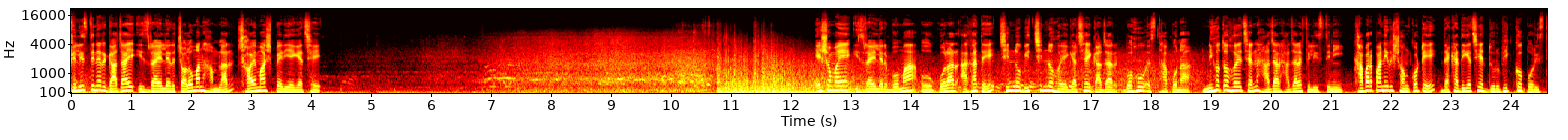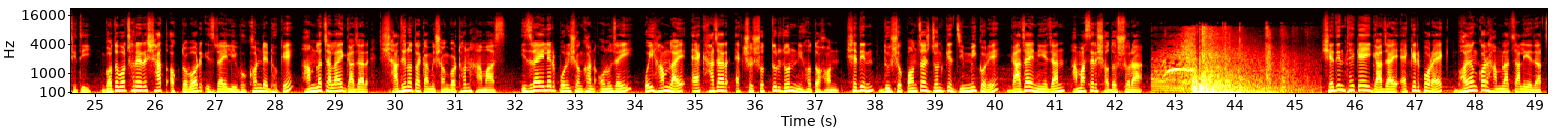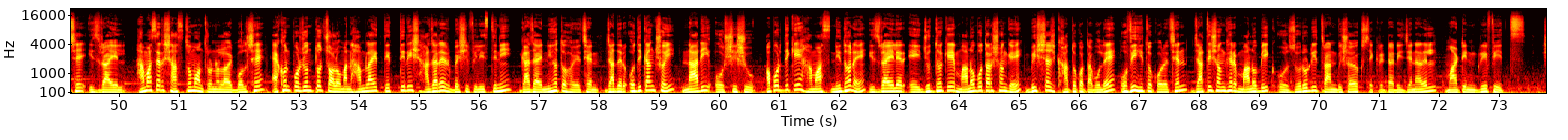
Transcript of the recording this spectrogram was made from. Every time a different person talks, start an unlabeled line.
ফিলিস্তিনের গাজায় ইসরায়েলের চলমান হামলার ছয় মাস পেরিয়ে গেছে এ সময়ে ইসরায়েলের বোমা ও গোলার আঘাতে ছিন্ন বিচ্ছিন্ন হয়ে গেছে গাজার বহু স্থাপনা নিহত হয়েছেন হাজার হাজার ফিলিস্তিনি খাবার পানির সংকটে দেখা দিয়েছে দুর্ভিক্ষ পরিস্থিতি গত বছরের সাত অক্টোবর ইসরায়েলি ভূখণ্ডে ঢুকে হামলা চালায় গাজার স্বাধীনতাকামী সংগঠন হামাস ইসরায়েলের পরিসংখ্যান অনুযায়ী ওই হামলায় এক হাজার একশো সত্তর জন নিহত হন সেদিন দুইশো জনকে জিম্মি করে গাজায় নিয়ে যান হামাসের সদস্যরা সেদিন থেকেই গাজায় একের পর এক ভয়ঙ্কর হামলা চালিয়ে যাচ্ছে ইসরায়েল হামাসের স্বাস্থ্য মন্ত্রণালয় বলছে এখন পর্যন্ত চলমান হামলায় তেত্রিশ হাজারের বেশি ফিলিস্তিনি গাজায় নিহত হয়েছেন যাদের অধিকাংশই নারী ও শিশু অপরদিকে হামাস নিধনে ইসরায়েলের এই যুদ্ধকে মানবতার সঙ্গে বিশ্বাসঘাতকতা বলে অভিহিত করেছেন জাতিসংঘের মানবিক ও জরুরি ত্রাণ বিষয়ক সেক্রেটারি জেনারেল মার্টিন গ্রিফিটস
